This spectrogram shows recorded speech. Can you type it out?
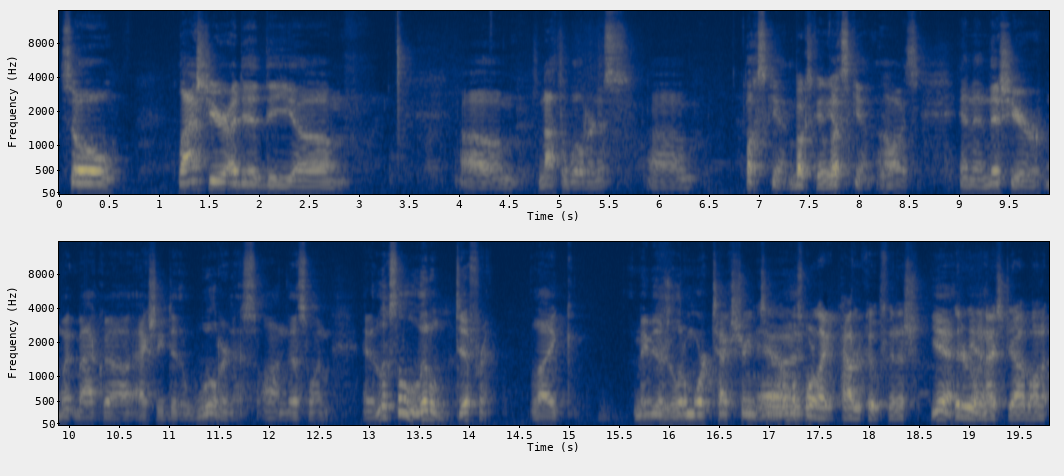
So last year I did the um, um, not the wilderness um, buckskin. Buckskin, yep. Buckskin. Always, and then this year went back. Uh, actually did the wilderness on this one, and it looks a little different. Like maybe there's a little more texturing to Yeah, it. almost more like a powder coat finish. Yeah, did a really yeah. nice job on it.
